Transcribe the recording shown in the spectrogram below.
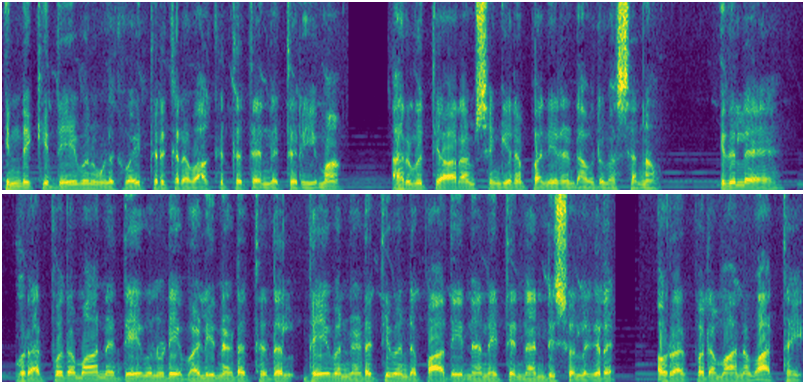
இன்றைக்கு தேவன் உங்களுக்கு வைத்திருக்கிற வாக்குத்தத்தை என்ன தெரியுமா? அறுபத்தி ஆறாம் சங்கீதம் பன்னிரெண்டாவது வசனம். இதுல ஒரு அற்புதமான தேவனுடைய வழி நடத்துதல் தேவன் நடத்தி வந்த பாதையை நினைத்து நன்றி சொல்லுகிற ஒரு அற்புதமான வார்த்தை.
